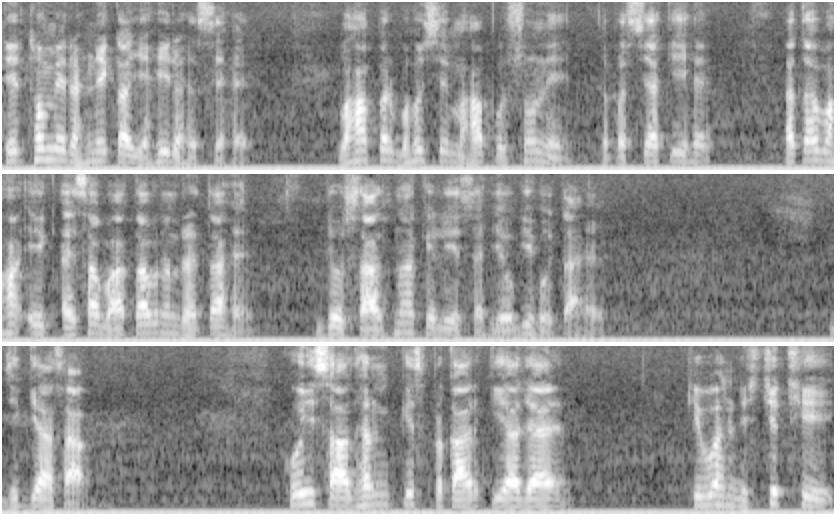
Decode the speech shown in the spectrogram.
तीर्थों में रहने का यही रहस्य है। वहाँ पर बहुत से महापुरुषों ने तपस्या की है। अतः वहाँ एक ऐसा वातावरण रहता है जो साधना के लिए सहयोगी होता है। जिज्ञासा, कोई साधन किस प्रकार किया जाए कि वह निश्चित ही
